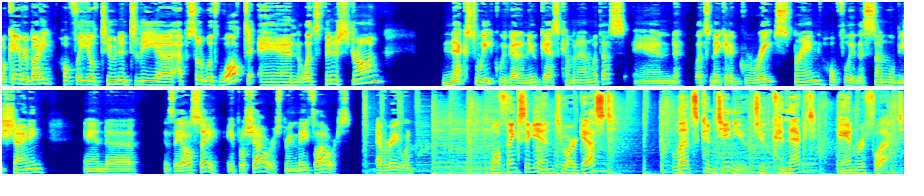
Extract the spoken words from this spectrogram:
Okay, everybody. Hopefully, you'll tune into the uh, episode with Walt and let's finish strong. Next week, we've got a new guest coming on with us, and let's make it a great spring. Hopefully, the sun will be shining. And uh, as they all say, April showers bring May flowers. Have a great one. Well, thanks again to our guest let's continue to connect and reflect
